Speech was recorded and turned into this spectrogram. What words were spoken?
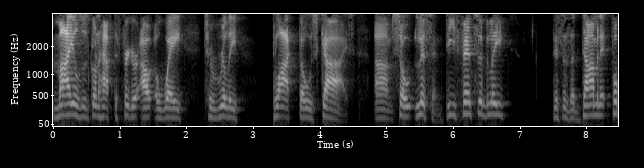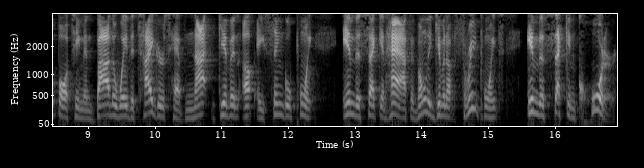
Miles is going to have to figure out a way to really block those guys. Um, so listen, defensively, this is a dominant football team. And by the way, the Tigers have not given up a single point in the second half, They've only given up three points in the second quarter.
